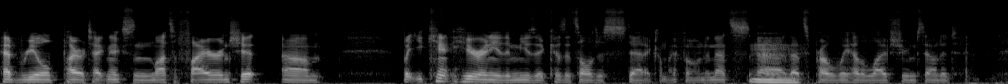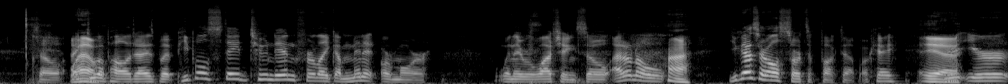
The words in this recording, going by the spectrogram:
had real pyrotechnics and lots of fire and shit. Um, but you can't hear any of the music because it's all just static on my phone, and that's uh, Mm. that's probably how the live stream sounded. So I do apologize, but people stayed tuned in for like a minute or more when they were watching. So I don't know huh. You guys are all sorts of fucked up. Okay. Yeah. You're, you're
